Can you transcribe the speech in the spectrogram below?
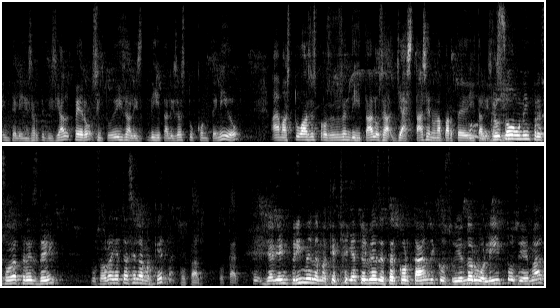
inteligencia artificial, pero si tú digitalizas tu contenido, además tú haces procesos en digital, o sea, ya estás en una parte de digitalización. incluso una impresora 3D, pues ahora ya te hace la maqueta. Total, total. Ya, ya imprimes la maqueta, ya te olvidas de estar cortando y construyendo arbolitos y demás.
